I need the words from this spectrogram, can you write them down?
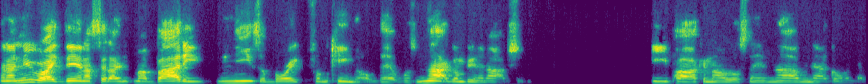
and I knew right then. I said, I, my body needs a break from chemo. That was not going to be an option. EPOCH and all those things. Nah, we're not going there.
